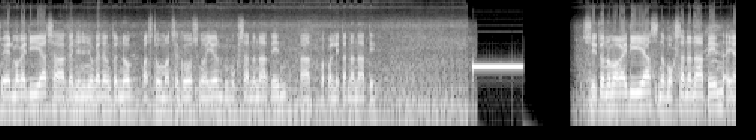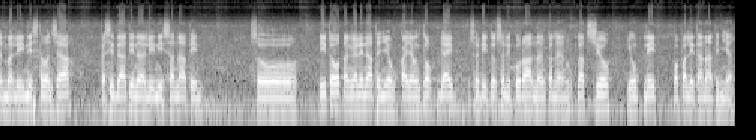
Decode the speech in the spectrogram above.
So yan mga Diaz, uh, ganyan yung kanyang tunog past 2 months ago. So ngayon bubuksan na natin at papalitan na natin. So ito na mga Diaz, nabuksan na natin. Ayan, malinis naman siya. Kasi dati nalinisan natin. So dito, tanggalin natin yung kanyang torque dive. So dito sa likuran ng kanyang clutch shoe, yung plate, papalitan natin yan.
